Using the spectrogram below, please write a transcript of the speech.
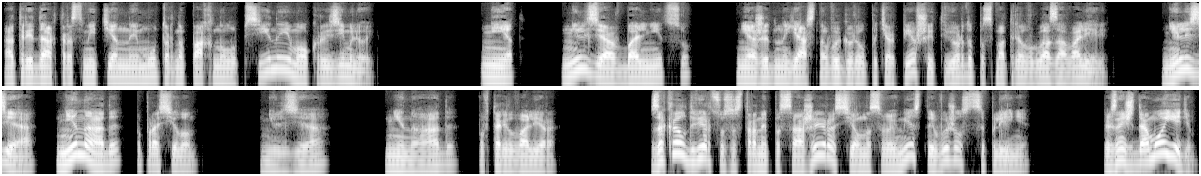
От редактора сметенно и муторно пахнуло псиной и мокрой землей. «Нет, нельзя в больницу», — неожиданно ясно выговорил потерпевший и твердо посмотрел в глаза Валерий. «Нельзя, не надо», — попросил он. «Нельзя, не надо», — повторил Валера. Закрыл дверцу со стороны пассажира, сел на свое место и выжил сцепление. «Так значит, домой едем?»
